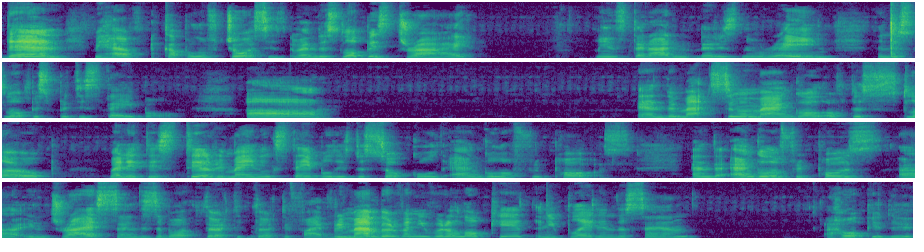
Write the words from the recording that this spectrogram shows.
then we have a couple of choices. When the slope is dry, means that there is no rain, then the slope is pretty stable. Uh, and the maximum angle of the slope when it is still remaining stable is the so-called angle of repose. And the angle of repose uh, in dry sand is about 30, 35. Remember when you were a little kid and you played in the sand? I hope you do.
